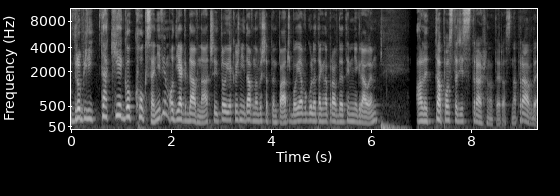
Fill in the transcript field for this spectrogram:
zrobili takiego koksa. Nie wiem od jak dawna, czy to jakoś niedawno wyszedł ten patch, bo ja w ogóle tak naprawdę tym nie grałem. Ale ta postać jest straszna teraz, naprawdę.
